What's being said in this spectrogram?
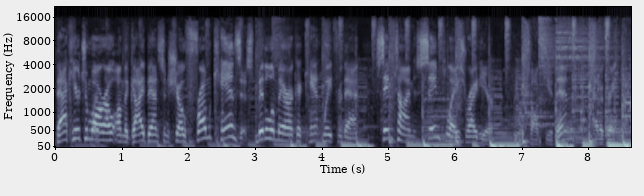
Back here tomorrow on the Guy Benson Show from Kansas, Middle America. Can't wait for that. Same time, same place, right here. We will talk to you then. Have a great night.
